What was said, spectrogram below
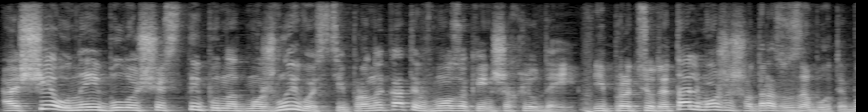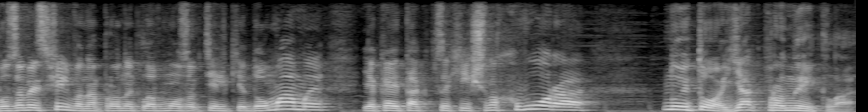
А ще у неї було щось типу надможливості проникати в мозок інших людей. І про цю деталь можеш одразу забути, бо за весь фільм вона проникла в мозок тільки до мами, яка і так психічно хвора. Ну і то, як проникла.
